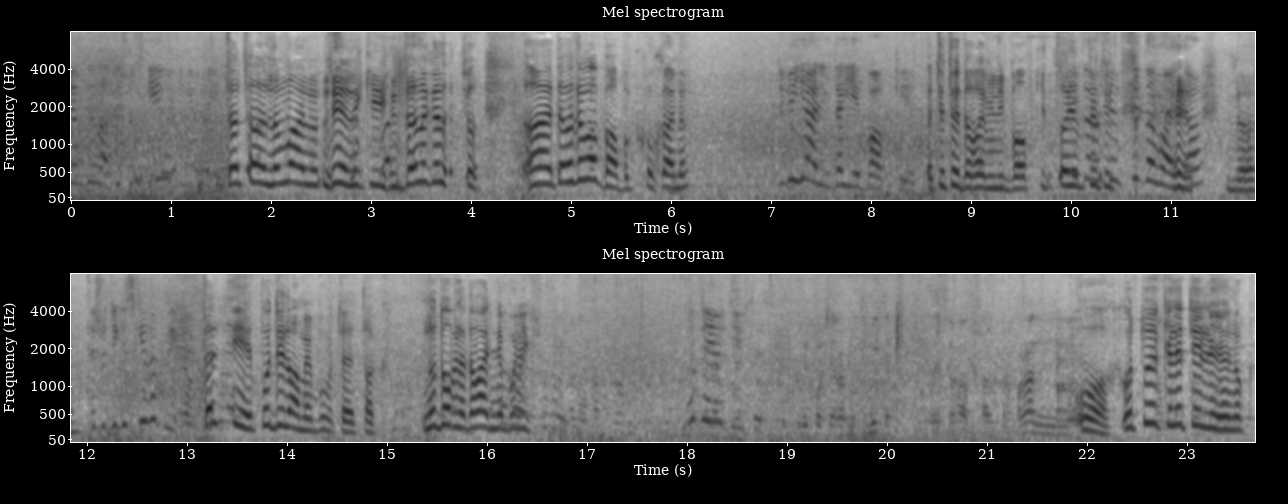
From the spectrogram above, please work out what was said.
як дела? Ти що з Києва тільки приїхав? Та та, нормально, Леники, та на колочо. А, тебе нема бабок, кохана. Тобі Ярик дає бабки. А ти той давай мені бабки. То я б Ти тут- всі, всі давай, так? Да. Ти що тільки з Києва приїхав? Та ні, по ділами буде так. Ну добре, давай, не боліть. Ну ти й одівся. Не хоче робити витяг за цього став. О, ото клятий лінок.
